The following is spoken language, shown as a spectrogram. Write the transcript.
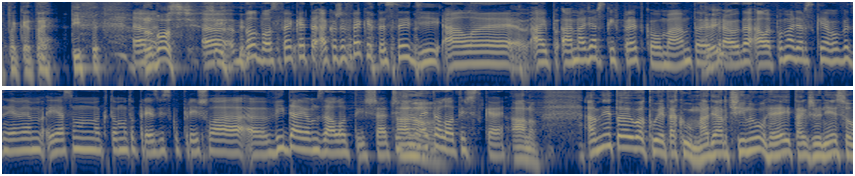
fekete. Blbosť. Blbosť, fekete, akože fekete sedí, ale aj, aj maďarských predkov mám, to je Hej. pravda, ale po maďarsky ja vôbec neviem, ja som k tomuto priezvisku Slovensku prišla e, vydajom za Lotyša, čiže ano, je to lotyšské. Áno. A mne to evokuje takú maďarčinu, hej, takže nie som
